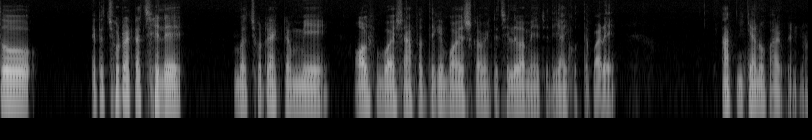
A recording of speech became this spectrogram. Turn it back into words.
তো, একটা ছোট একটা ছেলে বা ছোট একটা মেয়ে, অল্প বয়সে আপনার থেকে বয়স কম একটা ছেলে বা মেয়ে যদি আয় করতে পারে, আপনি কেন পারবেন না?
